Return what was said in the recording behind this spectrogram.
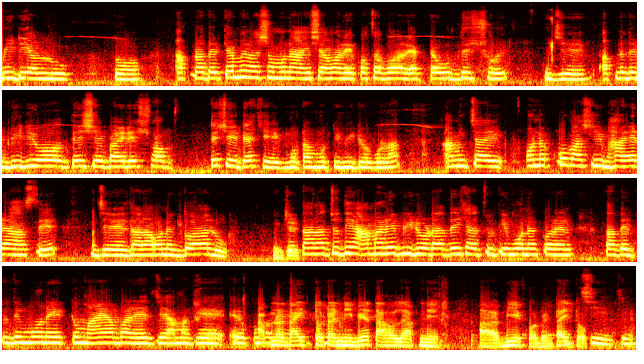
মিডিয়ার লোক, তো আপনাদের ক্যামেরার সামনে আইসে আমার এই কথা বলার একটা উদ্দেশ্যই যে আপনাদের ভিডিও দেশে বাইরে সব দেশেই দেখে মোটামুটি ভিডিওগুলা। আমি চাই অনেক প্রবাসী ভাইয়েরা আছে যে যারা অনেক দয়ালু তারা যদি আমার এই ভিডিওটা দেখে যদি মনে করেন তাদের যদি মনে একটু মায়া বাড়ে যে আমাকে এরকম আপনার দায়িত্বটা নিবে তাহলে আপনি বিয়ে করবেন তাই তো?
